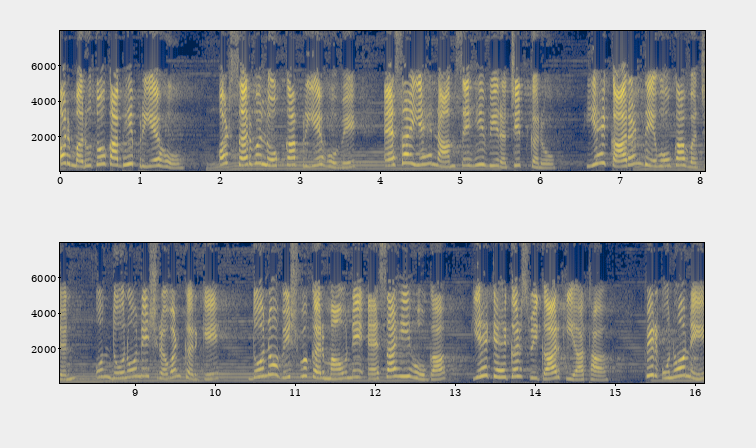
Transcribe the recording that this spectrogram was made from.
और मरुतों का भी प्रिय हो, और सर्वलोक का प्रिय होवे, ऐसा यह नाम से ही विरचित करो। यह कारण देवों का वचन, उन दोनों ने श्रवण करके, दोनों विश्वकर्माओं ने ऐसा ही होगा, यह कहकर स्वीकार किया था। फिर उन्होंने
